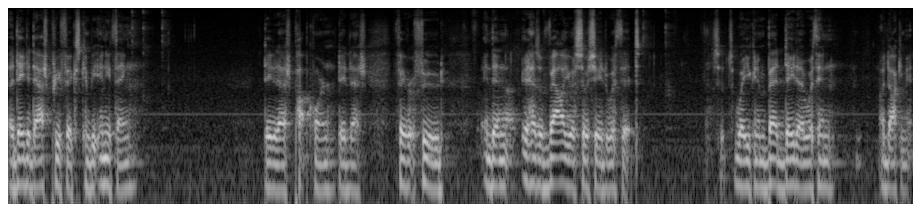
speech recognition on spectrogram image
A data dash prefix can be anything. Data dash popcorn, data dash favorite food, and then it has a value associated with it. So it's a way you can embed data within a document.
